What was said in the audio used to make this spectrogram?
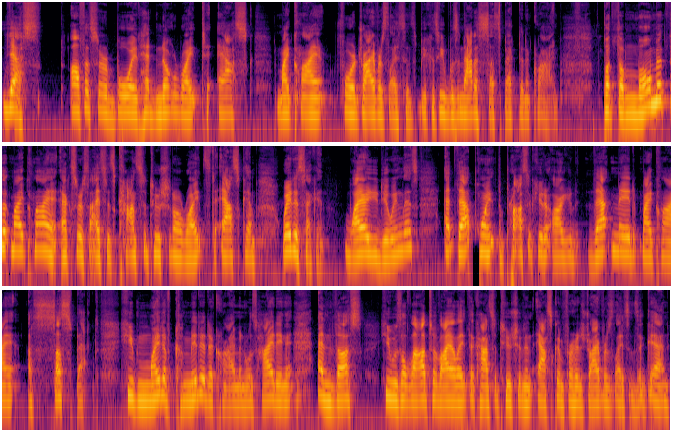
yes, Officer Boyd had no right to ask my client for a driver's license because he was not a suspect in a crime. But the moment that my client exercised his constitutional rights to ask him, wait a second, why are you doing this? At that point, the prosecutor argued that made my client a suspect. He might have committed a crime and was hiding it, and thus he was allowed to violate the Constitution and ask him for his driver's license again.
